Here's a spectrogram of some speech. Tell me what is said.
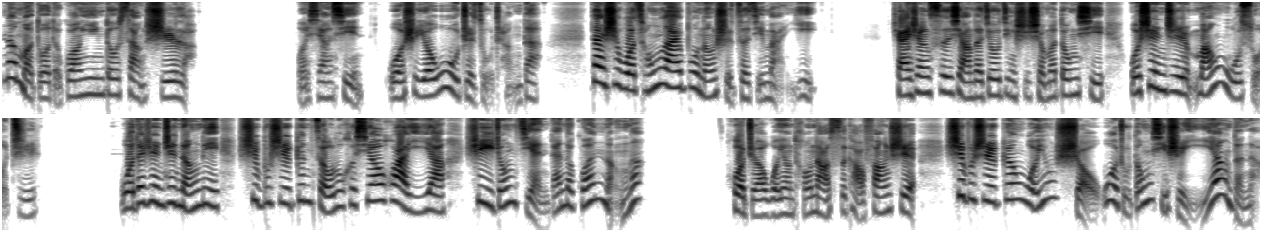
那么多的光阴都丧失了。我相信我是由物质组成的，但是我从来不能使自己满意。产生思想的究竟是什么东西？我甚至茫无所知。我的认知能力是不是跟走路和消化一样，是一种简单的官能呢？或者我用头脑思考方式，是不是跟我用手握住东西是一样的呢？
